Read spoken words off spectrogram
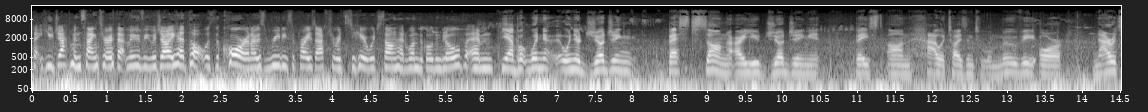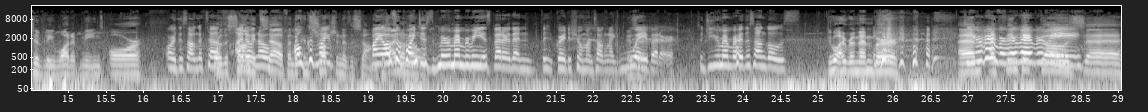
that Hugh Jackman sang throughout that movie, which I had thought was the core, and I was really surprised afterwards to hear which song had won the Golden Globe. Um, Yeah, but when you're, when you're judging best song, are you judging it based on how it ties into a movie or narratively what it means or or the song itself. Or the I song don't know. itself and the Oh, construction my, of the song, My also point know. is "Remember Me" is better than the Greatest Showman song, like Is way it? better. So do you remember how the song goes? do I remember? Do Um, you remember I think Remember it Me? uh,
